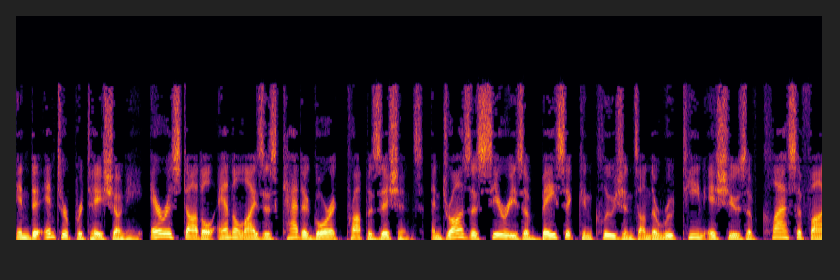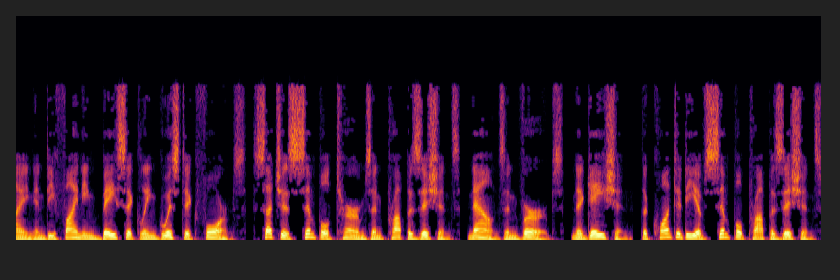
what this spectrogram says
In De Interpretatione, Aristotle analyzes categoric propositions, and draws a series of basic conclusions on the routine issues of classifying and defining basic linguistic forms, such as simple terms and propositions, nouns and verbs, negation, the quantity of simple propositions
